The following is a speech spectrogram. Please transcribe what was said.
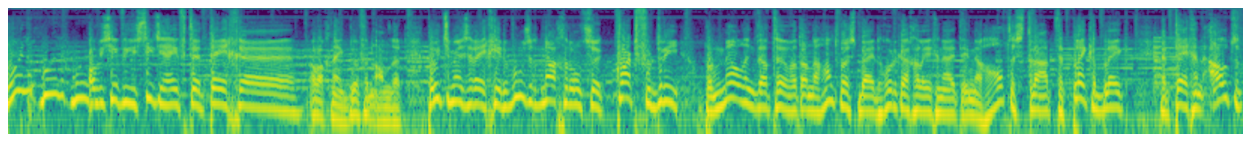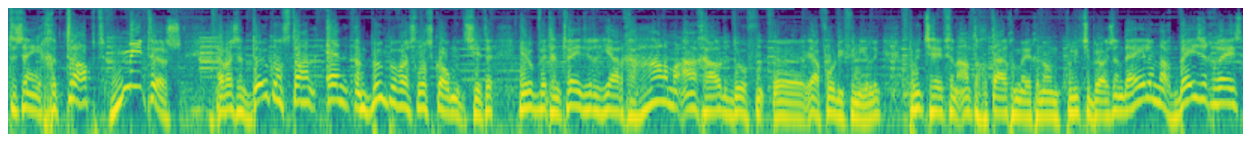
Moeilijk, moeilijk, moeilijk. Officier van Justitie heeft eh, tegen... eh, oh, wacht, nee, ik doe even een ander. Politiemensen reageerden woensdagnacht rond eh, kwart voor drie op een melding dat er wat aan de hand was bij de horecagelegenheid in de Haltestraat. Ter plekke bleek er tegen een auto te zijn getrapt. Mieters! Er was een deuk ontstaan en een bumper was los komen te zitten. Hierop werd een 22-jarige Halemer aangehouden door, eh, ja, voor die vernieling. De politie heeft een aantal getuigen meegenomen. Het politiebureau is aan de hele nacht bezig geweest.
